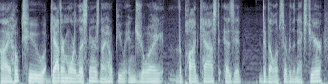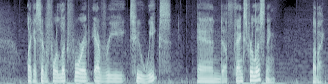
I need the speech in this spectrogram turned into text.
I hope to gather more listeners and I hope you enjoy the podcast as it develops over the next year. Like I said before, look for it every two weeks. And uh, thanks for listening. Bye bye.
